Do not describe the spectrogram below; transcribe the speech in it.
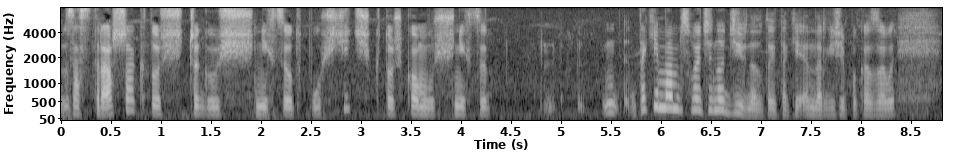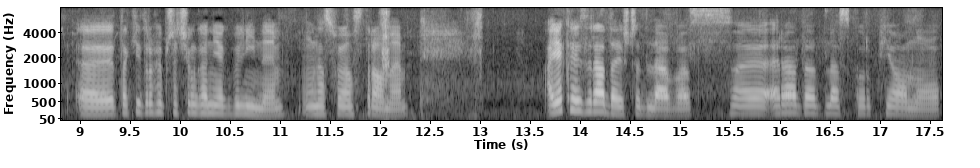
zastrasza, ktoś czegoś nie chce odpuścić, ktoś komuś nie chce... Takie mam, słuchajcie, no dziwne tutaj takie energie się pokazały. E, Takie trochę przeciąganie jakby liny na swoją stronę. A jaka jest rada jeszcze dla Was? E, Rada dla skorpionów.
